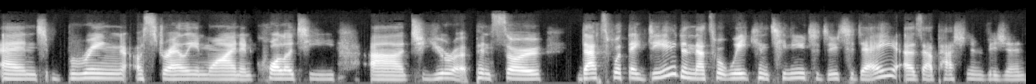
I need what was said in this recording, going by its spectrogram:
and bring Australian wine and quality uh, to Europe. And so that's what they did, and that's what we continue to do today as our passion and vision.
